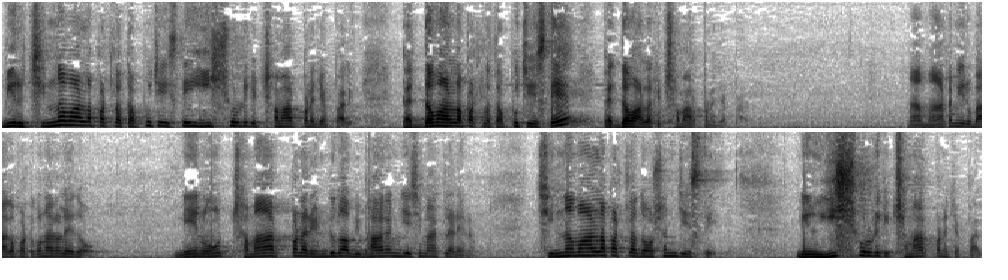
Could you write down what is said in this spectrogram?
మీరు చిన్నవాళ్ళ పట్ల తప్పు చేస్తే ఈశ్వరుడికి క్షమార్పణ చెప్పాలి. పెద్దవాళ్ళ పట్ల తప్పు చేస్తే పెద్దవాళ్ళకి క్షమార్పణ చెప్పాలి. నా మాట మీరు బాగా పట్టుకున్నారో లేదో? నేను క్షమార్పణ రెండుగా విభాగం చేసి మాట్లాడాను. చిన్నవాళ్ళ పట్ల దోషం చేస్తే నేను ఈశ్వరుడికి క్షమార్పణ చెప్పాలి.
